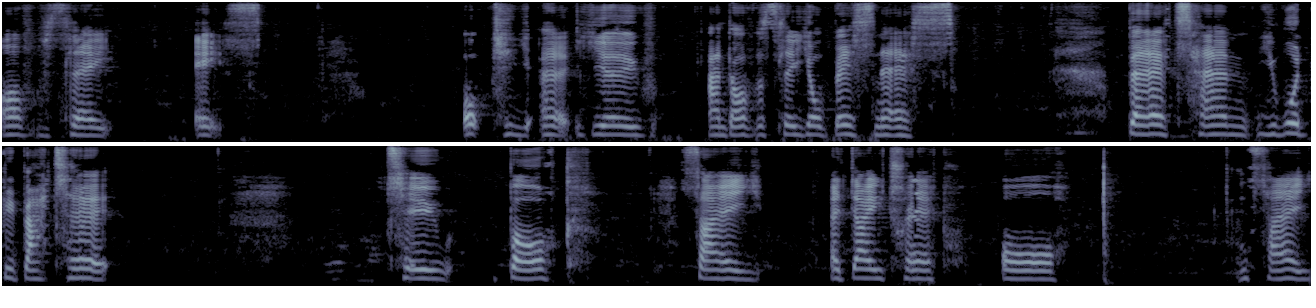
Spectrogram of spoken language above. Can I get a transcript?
obviously it's up to uh, you and obviously your business. But um, you would be better to book say a day trip or say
